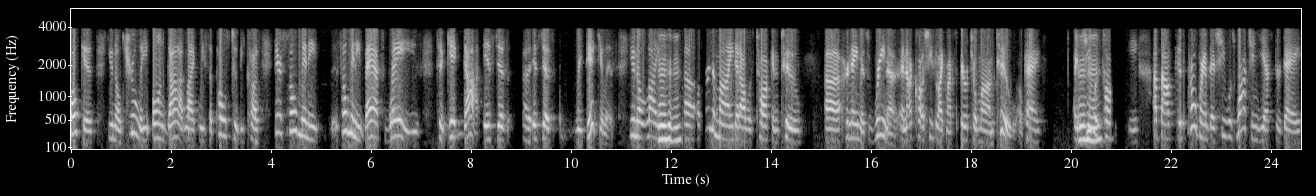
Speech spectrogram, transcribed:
focus, you know, truly on God like we supposed to. Because there's so many so many vast ways to get God. It's just uh, it's just ridiculous. You know, like Mhm. uh, a friend of mine that I was talking to, uh, her name is Rena, and I call she's like my spiritual mom too. Okay, and she was talking to me about this program that she was watching yesterday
